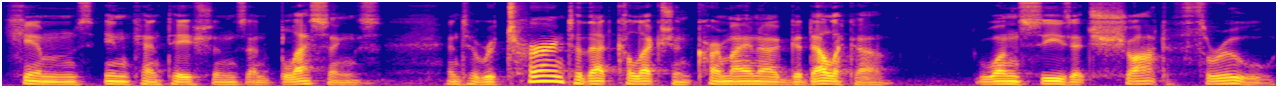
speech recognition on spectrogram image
hymns, incantations, and blessings. And to return to that collection, Carmina Gadelica, one sees it shot through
